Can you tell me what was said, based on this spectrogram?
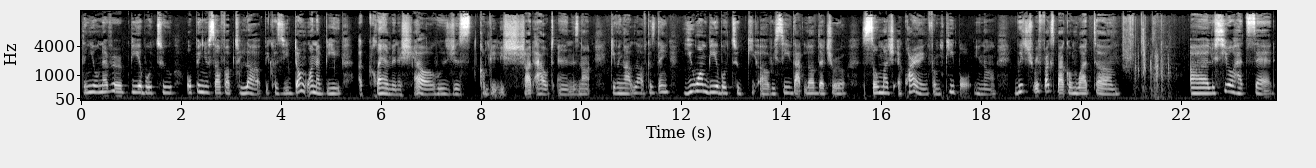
then you'll never be able to open yourself up to love because you don't want to be a clam in a shell who's just completely shut out and is not giving out love because then you won't be able to uh, receive that love that you're so much acquiring from people you know? Which reflects back on what um, uh, Lucille had said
